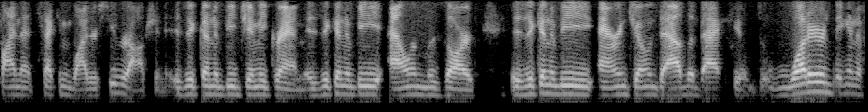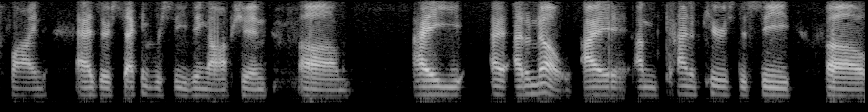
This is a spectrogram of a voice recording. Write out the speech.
find that second wide receiver option, is it going to be Jimmy Graham? Is it going to be Allen Lazard? Is it going to be Aaron Jones out of the backfield? What are they going to find as their second receiving option? Um, I, I I don't know. I I'm kind of curious to see uh,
